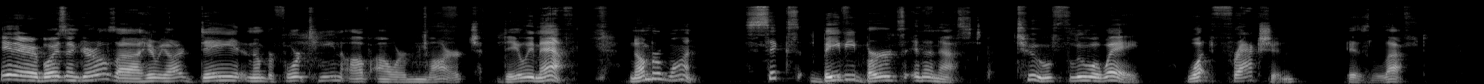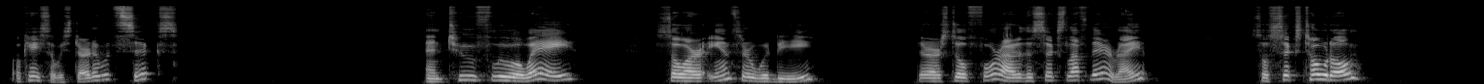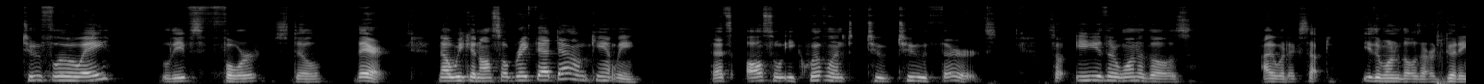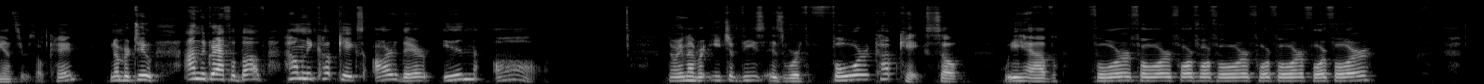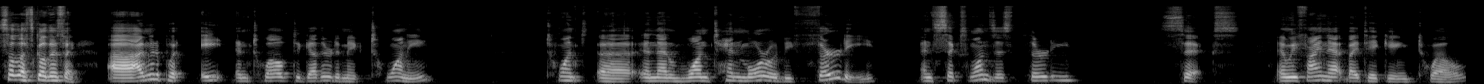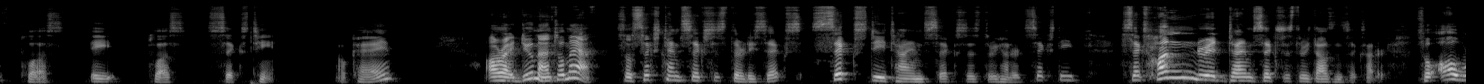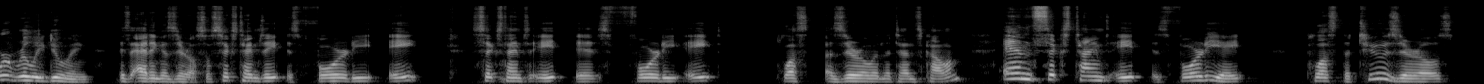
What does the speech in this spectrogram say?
Hey there, boys and girls. Uh, here we are, day number 14 of our March daily math. Number one, six baby birds in a nest. Two flew away. What fraction is left? Okay, so we started with six. And two flew away. So our answer would be there are still four out of the six left there, right? So six total. Two flew away, leaves four still there. Now we can also break that down, can't we? That's also equivalent to two thirds. So either one of those I would accept. Either one of those are good answers, okay? Number two, on the graph above, how many cupcakes are there in all? Now remember, each of these is worth four cupcakes. So we have four, four, four, four, four, four, four, four, four. So let's go this way. Uh, I'm going to put 8 and 12 together to make 20. 20 uh, and then 1 10 more would be 30. And 6 ones is 36. And we find that by taking 12 plus 8 plus 16. Okay? All right, do mental math. So 6 times 6 is 36. 60 times 6 is 360. 600 times 6 is 3,600. So all we're really doing is adding a 0. So 6 times 8 is 48. 6 times 8 is 48 plus a 0 in the tens column. And 6 times 8 is 48 plus the two zeros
